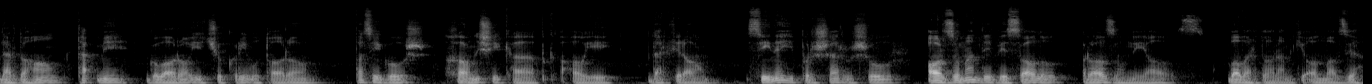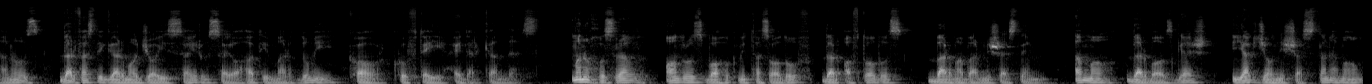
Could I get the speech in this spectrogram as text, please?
در دهان طعم گوارای چکری و تاران. پس گوش خانش کبک های در خرام سینه پرشر و شور آرزومند وسال و راز و نیاز. باور دارم که آن موضع هنوز در فصل گرما جای سیر و سیاحت مردمی کار کفته حیدرکند است. من و خسرو آن روز با حکم تصادف در آفتابوس برمبر نشستیم اما در بازگشت یک جا نشستنمان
